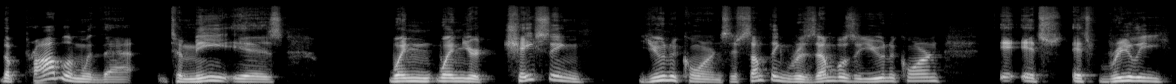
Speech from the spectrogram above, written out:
The problem with that to me is when when you're chasing unicorns, if something resembles a unicorn, it, it's it's really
